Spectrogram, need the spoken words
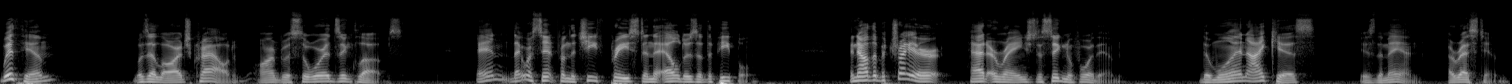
With him was a large crowd, armed with swords and clubs. And they were sent from the chief priest and the elders of the people. And now the betrayer had arranged a signal for them. The one I kiss is the man. Arrest him.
